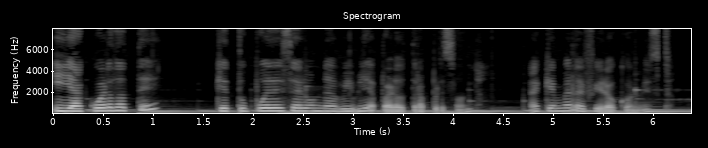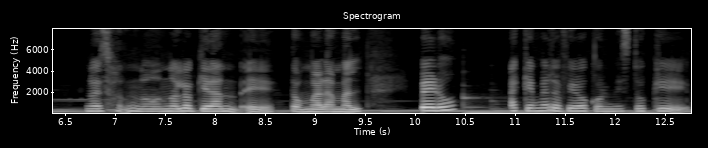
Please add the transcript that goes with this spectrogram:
Y acuérdate que tú puedes ser una Biblia para otra persona. ¿A qué me refiero con esto? No, es, no, no lo quieran eh, tomar a mal, pero ¿a qué me refiero con esto? Que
